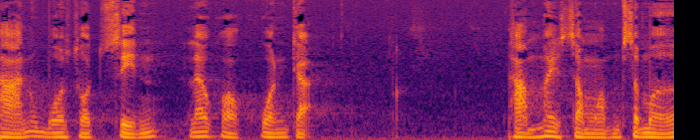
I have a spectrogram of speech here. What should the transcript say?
ทานอุโบสถศีลแล้วก็ควรจะทำให้สม่ำเสมอ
